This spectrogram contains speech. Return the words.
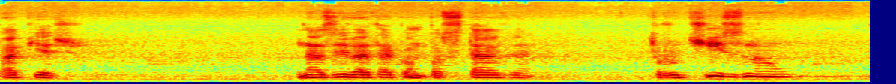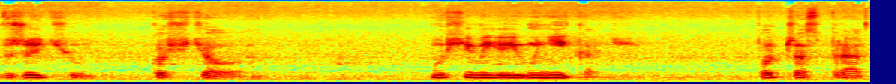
Papież nazywa taką postawę trucizną w życiu Kościoła. Musimy jej unikać podczas prac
